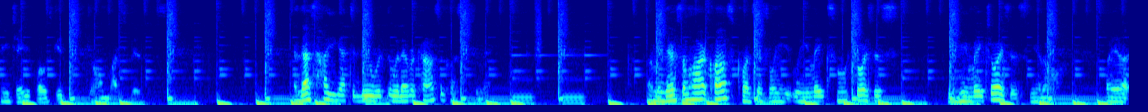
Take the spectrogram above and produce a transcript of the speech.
machine, change clothes, get your about your business. And that's how you got to do with whatever consequences you make. I mean, there's some hard consequences when you when you make some choices. When you make choices, you know. You know,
